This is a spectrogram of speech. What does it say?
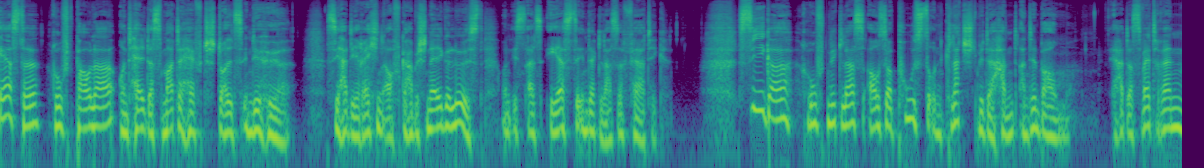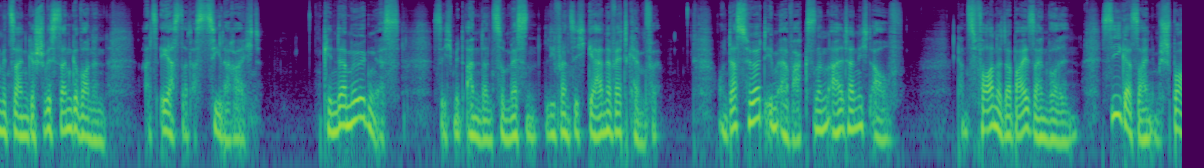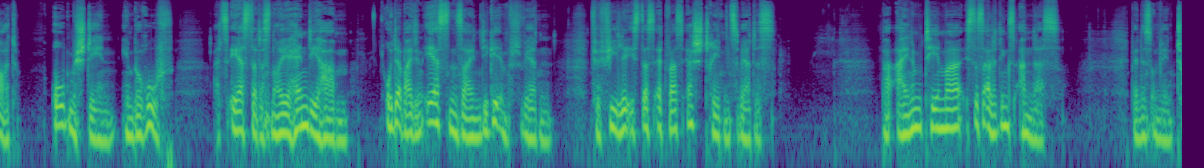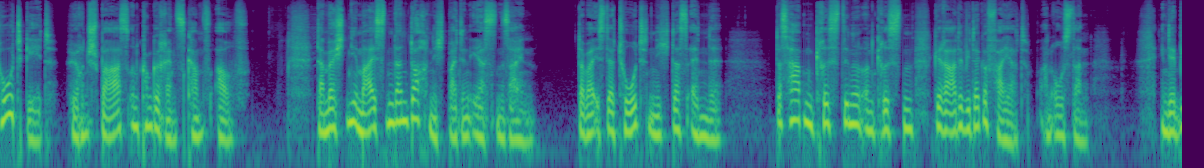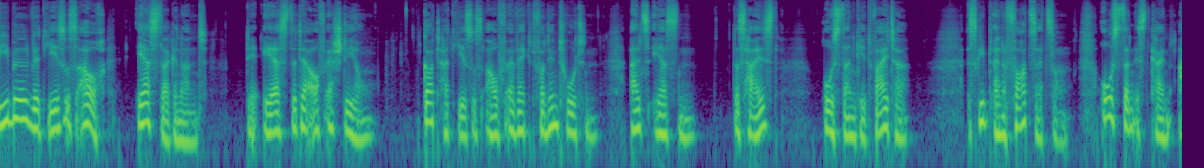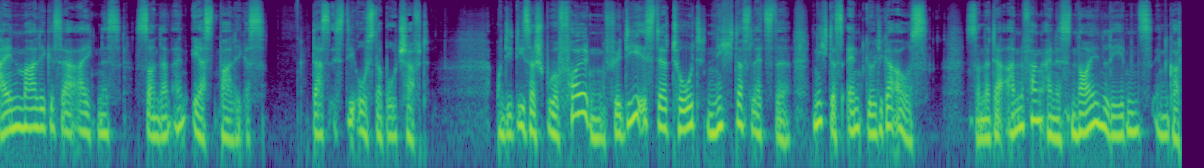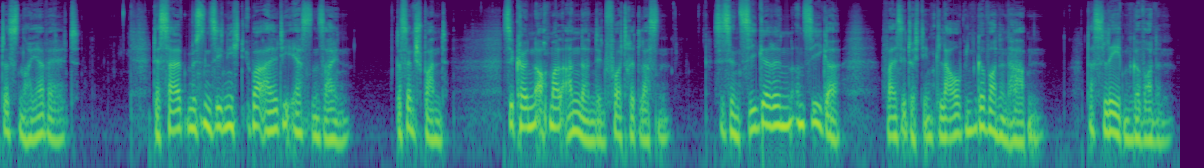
Erste, ruft Paula und hält das Matheheft stolz in die Höhe. Sie hat die Rechenaufgabe schnell gelöst und ist als Erste in der Klasse fertig. Sieger, ruft Niklas außer Puste und klatscht mit der Hand an den Baum. Er hat das Wettrennen mit seinen Geschwistern gewonnen, als erster das Ziel erreicht. Kinder mögen es, sich mit anderen zu messen, liefern sich gerne Wettkämpfe. Und das hört im Erwachsenenalter nicht auf. Ganz vorne dabei sein wollen, Sieger sein im Sport, oben stehen im Beruf, als erster das neue Handy haben oder bei den Ersten sein, die geimpft werden. Für viele ist das etwas Erstrebenswertes. Bei einem Thema ist es allerdings anders. Wenn es um den Tod geht, hören Spaß und Konkurrenzkampf auf. Da möchten die meisten dann doch nicht bei den Ersten sein. Dabei ist der Tod nicht das Ende. Das haben Christinnen und Christen gerade wieder gefeiert an Ostern. In der Bibel wird Jesus auch Erster genannt, der Erste der Auferstehung. Gott hat Jesus auferweckt von den Toten, als Ersten. Das heißt, Ostern geht weiter. Es gibt eine Fortsetzung. Ostern ist kein einmaliges Ereignis, sondern ein erstmaliges. Das ist die Osterbotschaft. Und die dieser Spur folgen, für die ist der Tod nicht das Letzte, nicht das endgültige Aus, sondern der Anfang eines neuen Lebens in Gottes neuer Welt. Deshalb müssen sie nicht überall die Ersten sein. Das entspannt. Sie können auch mal anderen den Vortritt lassen. Sie sind Siegerinnen und Sieger, weil sie durch den Glauben gewonnen haben, das Leben gewonnen.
